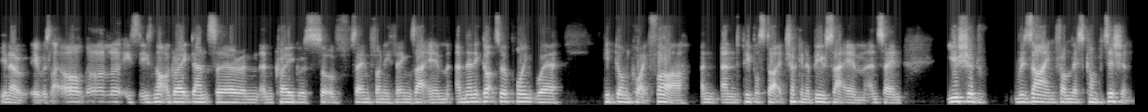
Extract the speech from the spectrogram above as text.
you know it was like, oh god, look, he's he's not a great dancer, and and Craig was sort of saying funny things at him, and then it got to a point where he'd gone quite far, and and people started chucking abuse at him and saying, you should resign from this competition.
